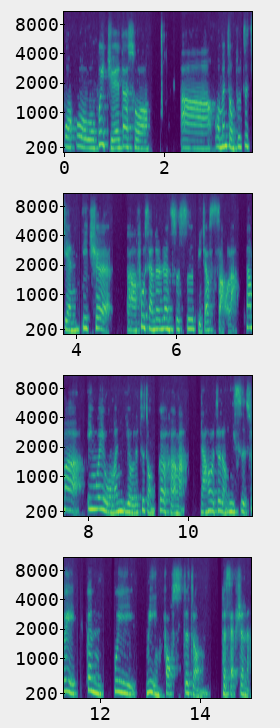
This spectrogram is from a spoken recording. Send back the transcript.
我我我会觉得说，啊，我们种族之间的确啊，互相的认识是比较少啦。那么，因为我们有了这种隔阂嘛，然后这种意识，所以更会 reinforce 这种 perception 啊。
